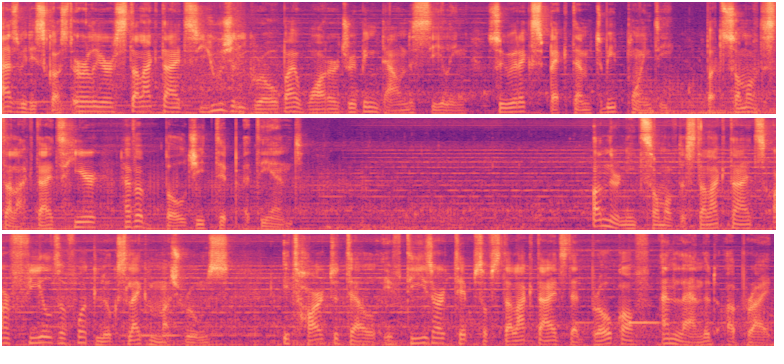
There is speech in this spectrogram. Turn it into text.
As we discussed earlier, stalactites usually grow by water dripping down the ceiling, so you would expect them to be pointy, but some of the stalactites here have a bulgy tip at the end. Underneath some of the stalactites are fields of what looks like mushrooms. It's hard to tell if these are tips of stalactites that broke off and landed upright.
